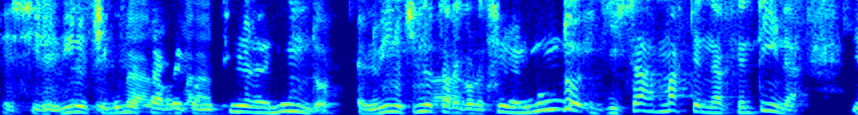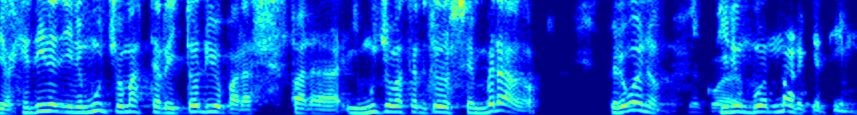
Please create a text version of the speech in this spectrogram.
Es decir, el vino chileno está reconocido en el mundo. El vino chileno está reconocido en el mundo y quizás más que en Argentina. Y Argentina tiene mucho más territorio para, para, y mucho más territorio sembrado. Pero bueno, tiene un buen marketing.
